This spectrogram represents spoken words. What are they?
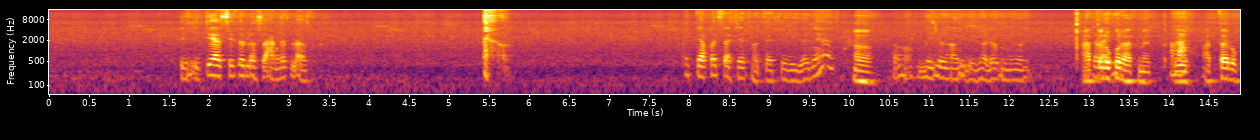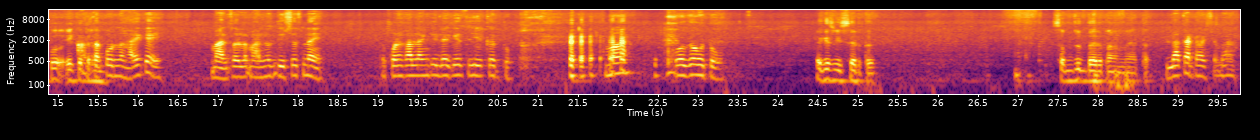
ते जिथे असते तर ल- सांगितलं त्या पण तशाच होत्या ते विजय हां. मिळून अगदी घडं मिळून. आता लोक राहत नाहीत? आता लोक एकत्र कोण आहे काय? माणसाला माणूस दिसत नाही. तर कोणा खाल्ला की लगेच हे करतो. मग वगवतो. लगेच विसरतात. समजूतदारपणा नाही आता. लकाट वाटतं बा.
